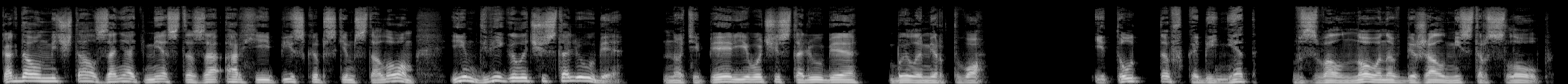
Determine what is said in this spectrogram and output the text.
Когда он мечтал занять место за архиепископским столом, им двигало честолюбие, но теперь его честолюбие было мертво. И тут-то в кабинет взволнованно вбежал мистер Слоуп.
